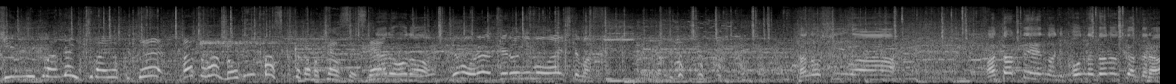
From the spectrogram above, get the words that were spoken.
筋肉マンが一番よくてあとはロビンマスクとかもチャンスですね。なるほど。でも俺はジェロニモを愛してます。楽しいわ。当たってへんのにこんな楽しかったら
